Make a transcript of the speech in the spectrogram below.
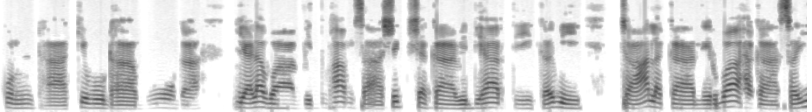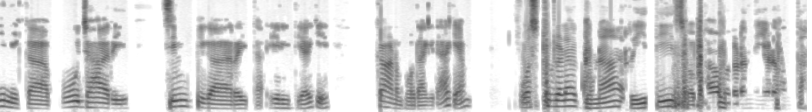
ಕುಂಠ, ಕಿವುಡ, ಮೂಗ ಎಳವ ವಿದ್ವಾಂಸ, ಶಿಕ್ಷಕ, ವಿದ್ಯಾರ್ಥಿ, ಕವಿ, ಚಾಲಕ, ನಿರ್ವಾಹಕ, ಸೈನಿಕ, ಪೂಜಾರಿ, ಸಿಂಪಿಗ ರೈತ ಈ ರೀತಿಯಾಗಿ ಕಾಣಬಹುದಾಗಿದೆ. ಹಾಗೆ ವಸ್ತುಗಳ ಗುಣ, ರೀತಿ, ಸ್ವಭಾವಗಳನ್ನು ಹೇಳುವಂತಹ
